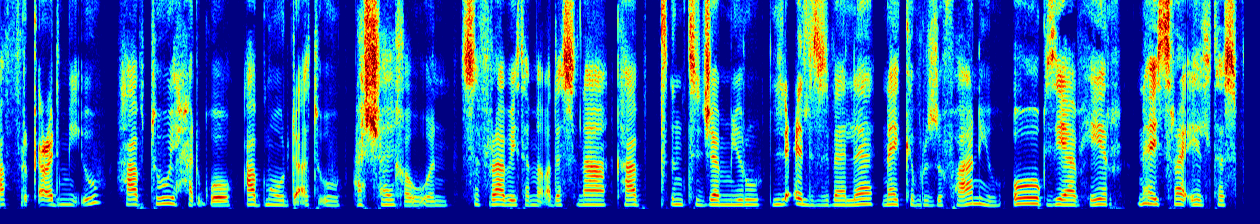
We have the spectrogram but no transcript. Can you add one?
ኣብ ፍርቂ ዕድሚኡ ሃብቱ ይሓድጎ ኣብ መወዳእትኡ ዓሻ ይኸውን። ስፍራ ቤተ መቅደስና ካብ ጥንቲ ጀሚሩ ልዕል ዝበለ ናይ ክብሪ ዙፋን እዩ። ኦ እግዚኣብሄር ናይ እስራኤል ተስፋ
